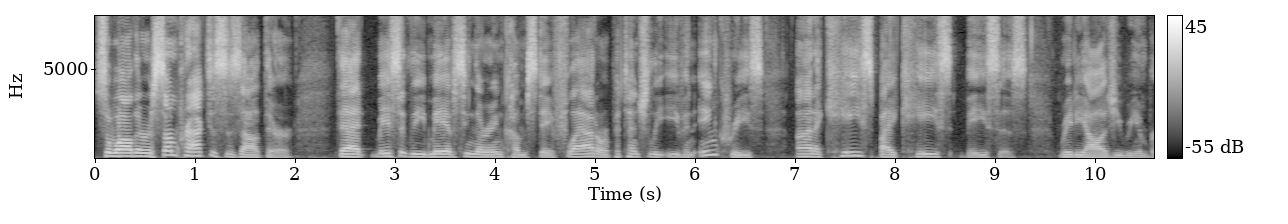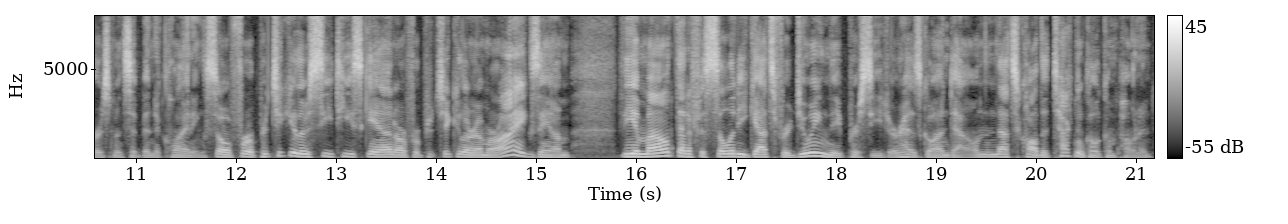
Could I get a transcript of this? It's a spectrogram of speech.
So while there are some practices out there that basically may have seen their income stay flat or potentially even increase on a case by case basis. Radiology reimbursements have been declining. So, for a particular CT scan or for a particular MRI exam, the amount that a facility gets for doing the procedure has gone down, and that's called the technical component.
